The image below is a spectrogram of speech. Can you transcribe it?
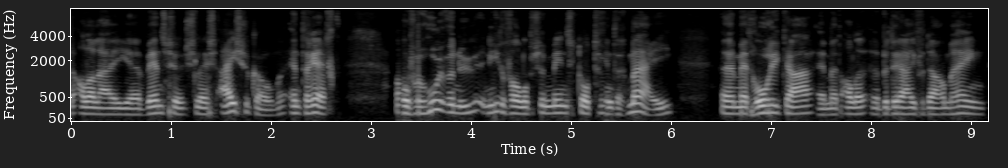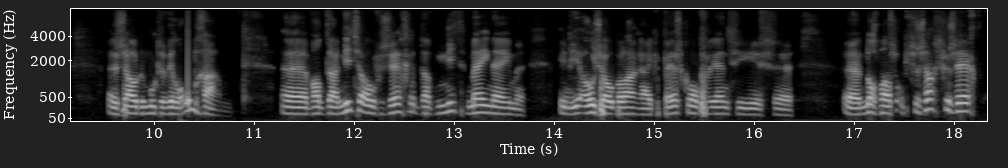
allerlei wensen slash eisen komen. En terecht. Over hoe we nu, in ieder geval op zijn minst tot 20 mei, met horeca en met alle bedrijven daaromheen zouden moeten willen omgaan. want daar niets over zeggen, dat niet meenemen in die o zo belangrijke persconferentie is nogmaals op zijn zachtst gezegd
